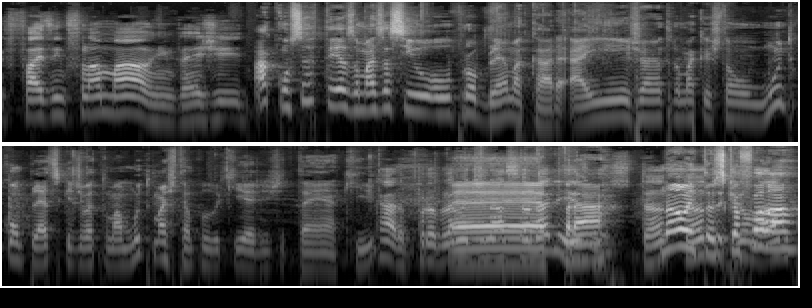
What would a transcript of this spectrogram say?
faz inflamar ao invés de. Ah, com certeza, mas assim, o, o, problema, cara, aí já entra numa questão muito complexa que a gente vai tomar muito mais tempo do que a gente tem aqui. Cara, o problema é, de nacionalismo. Pra... Tanto, não, então isso que eu ia falar.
